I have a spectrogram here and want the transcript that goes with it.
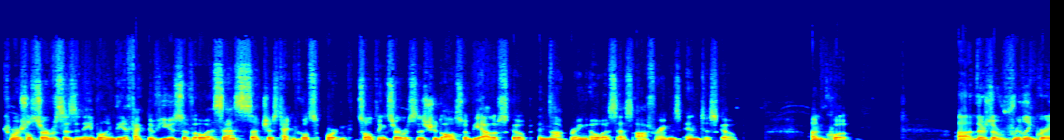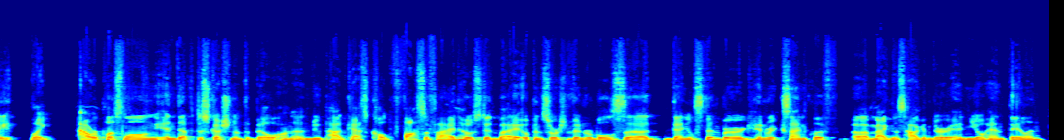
Commercial services enabling the effective use of OSS, such as technical support and consulting services, should also be out of scope and not bring OSS offerings into scope. Unquote. Uh, there's a really great like hour plus long in-depth discussion of the bill on a new podcast called Fossified, hosted by open source venerables uh, Daniel Stenberg, Henrik Sandklef, uh, Magnus Hagander, and Johan Thelin.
